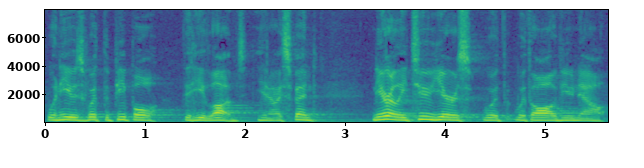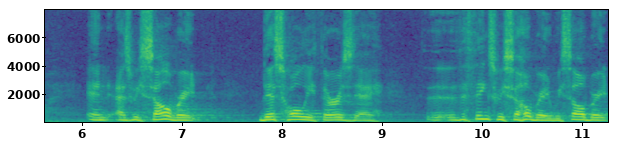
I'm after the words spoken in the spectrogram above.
when he was with the people that he loved. You know, I spent nearly two years with, with all of you now. And as we celebrate this Holy Thursday, the, the things we celebrate, we celebrate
